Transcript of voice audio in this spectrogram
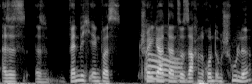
also, es, also wenn mich irgendwas triggert, oh. dann so oh. Sachen rund um Schule.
